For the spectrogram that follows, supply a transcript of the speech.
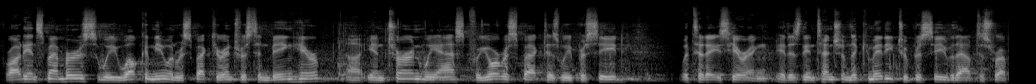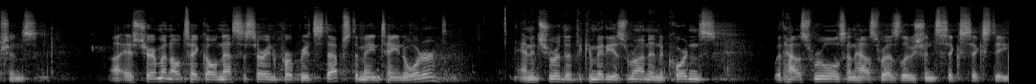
For audience members, we welcome you and respect your interest in being here. Uh, in turn, we ask for your respect as we proceed with today's hearing. It is the intention of the committee to proceed without disruptions. Uh, as chairman, I'll take all necessary and appropriate steps to maintain order and ensure that the committee is run in accordance with House rules and House Resolution 660.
